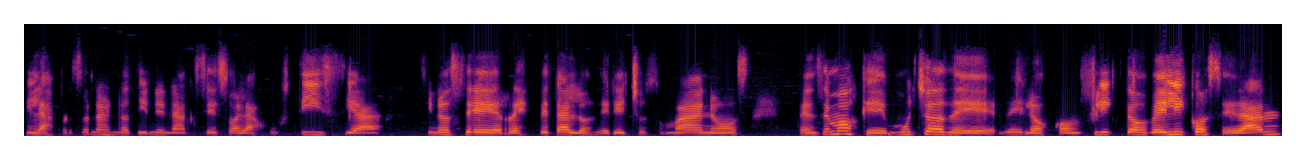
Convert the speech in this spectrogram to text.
y las personas no tienen acceso a la justicia, si no se respetan los derechos humanos. Pensemos que muchos de, los conflictos bélicos se dan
